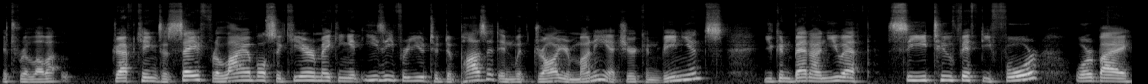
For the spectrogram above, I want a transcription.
it's reliable. DraftKings is safe, reliable, secure, making it easy for you to deposit and withdraw your money at your convenience. You can bet on UFC 254 or by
